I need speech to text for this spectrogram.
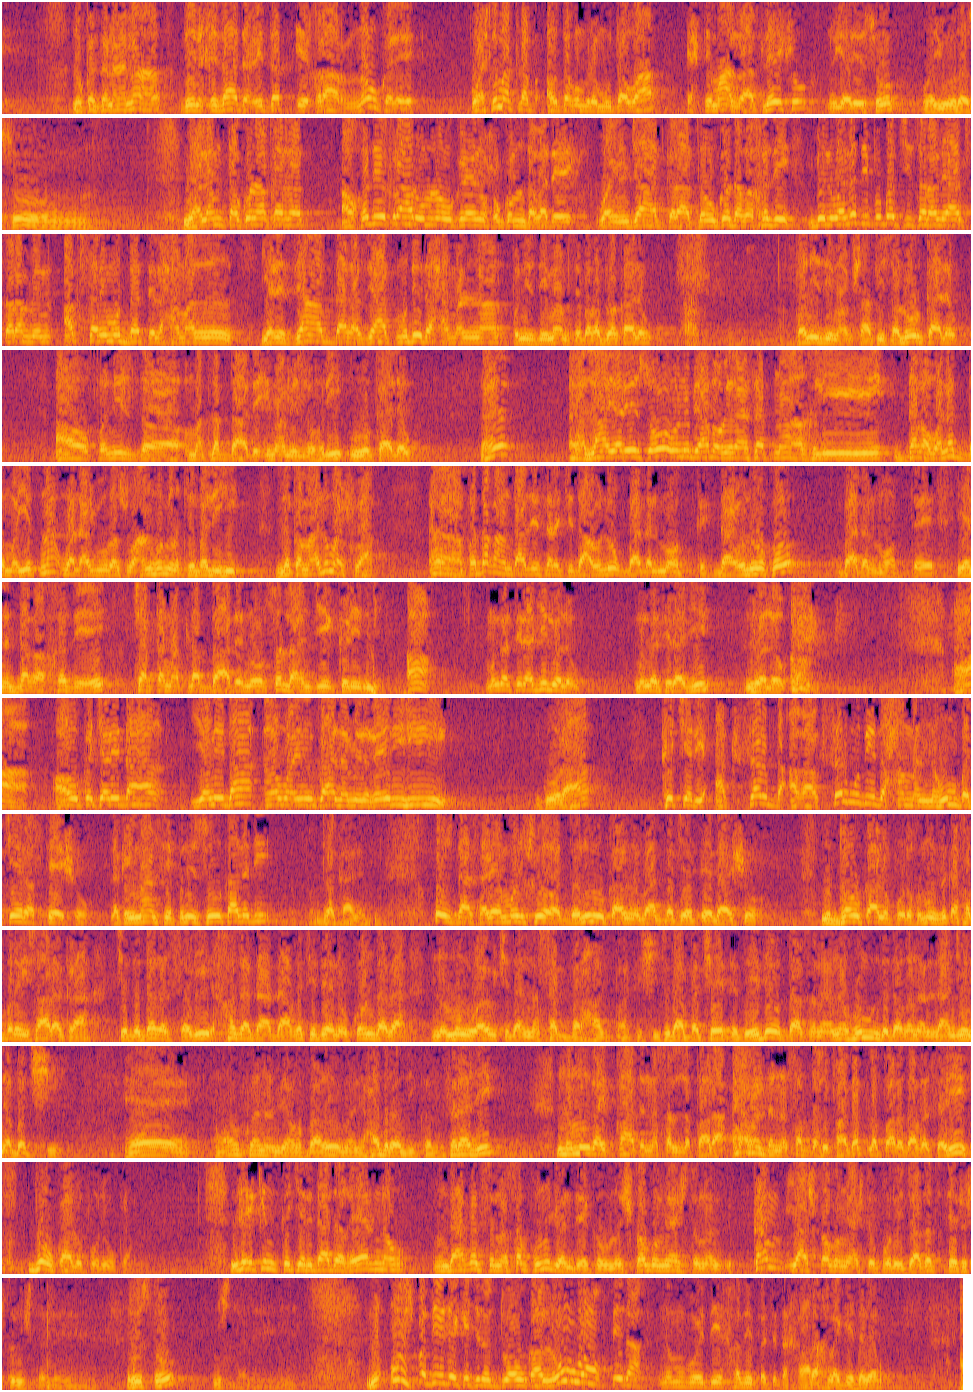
نو که زنانه د انقضا د عدت اقرار نه وکړي په اصلي مطلب او دغه عمر موده وا احتمال راتلی شو نو یریسو و یورسو ولم تکن اقرت او خدي اقرار هم نو کړي نو حکم دغه دی و ان جهاد کرات لو کو دغه خدي بل ولدي په بچي سره له اکثر من اکثر مدت الحمل یعنی زیاد دغه زیاد مدې د حمل نه پنځ د امام سه بغد وکالو پنځ د امام شافعي سلور کالو او پنځ د مطلب دا د امام زهري وکالو لا يرثو نو بیا به وراثت نه اخلي دغه ولد د میت نه ولا يورث عنه من قبله ځکه معلومه شو په دغه اندازې سره چې دا علوق بعد الموت ته دا علوق بعد الموت ته یعنی دغه خزه چرته مطلب دا د نور سره لانجی کړی دي ا منګه سراجی لولو منګه سراجی لولو ها او کچری دا یعنی دا او ان کان من غیره ګورا کچری اکثر د هغه اکثر مو دي د حمل نه هم بچي رسته شو لکه امام سي پني سو کال دي دو کال دي اوس دا سړی مړ شو د نورو کالونو بعد بچي پیدا شو نو دو کالو پورې خو موږ ځکه خبره اشاره کړه چې د دغه سړي ښځه ده د هغه چې دی نو کونډه ده نو موږ وایو چې دا نسب برحال پاتې شي چې دا بچی د دې دی او دا زنانه هم د دغه نه لانجې نه بچ شي او که نه بیا خو په هغې باندې حد راځي که نه څه راځي نو موږ ابقا د نسل لپاره د نسب د حفاظت لپاره دغه سړي دوو کالو پورې وکړه لیکن کچر دا د غیر نه نو داغه سره نسب خو نه ژوندې کو نو شپږو میاشتو نه کم یا شپږو میاشتو پورې اجازه ته رښتو نشته رښتو نشته نو اوس په دې ده کې چې د دوو کالو وخت ده نو موږ دې خدي ته چې د خارخ لګېدل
